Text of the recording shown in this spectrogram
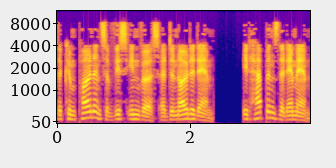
The components of this inverse are denoted M. It happens that MM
